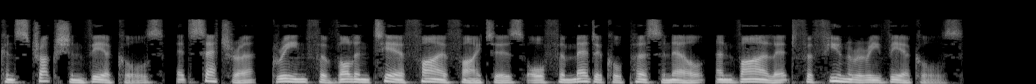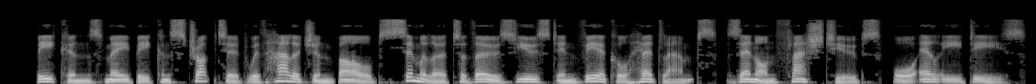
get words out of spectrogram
construction vehicles, etc., green for volunteer firefighters or for medical personnel, and violet for funerary vehicles. Beacons may be constructed with halogen bulbs similar to those used in vehicle headlamps, xenon flash tubes, or LEDs.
